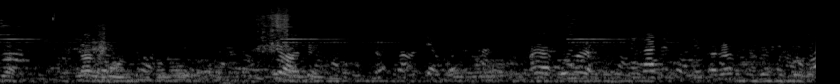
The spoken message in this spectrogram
好的哎呀，我们，我们，我们，我们，我们，我们，我们，我们，我们，我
